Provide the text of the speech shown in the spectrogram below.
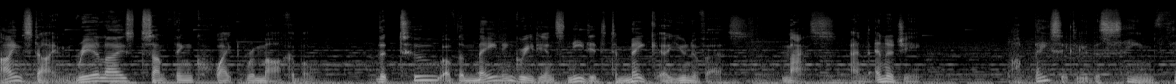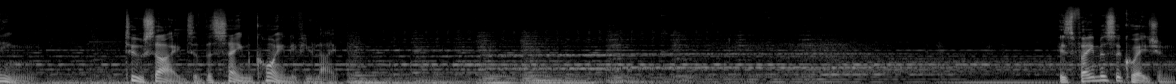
Einstein realized something quite remarkable. That two of the main ingredients needed to make a universe, mass and energy, are basically the same thing. Two sides of the same coin, if you like. His famous equation,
